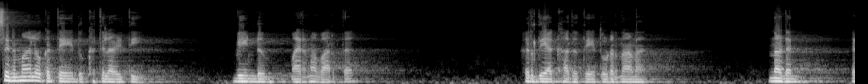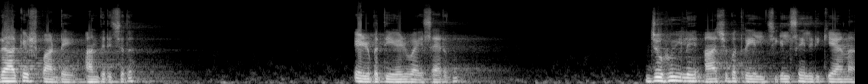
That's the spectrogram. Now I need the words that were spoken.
സിനിമാ ലോകത്തെ ദുഃഖത്തിലാഴ്ത്തി. വീണ്ടും മരണവാർത്ത. ഹൃദയാഘാതത്തെ തുടർന്നാണ് നടൻ രാകേഷ് പാണ്ഡെ അന്തരിച്ചത്. എഴുപത്തിയേഴ് വയസ്സായിരുന്നു. ജുഹുയിലെ ആശുപത്രിയിൽ ചികിത്സയിലിരിക്കെയാണ്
